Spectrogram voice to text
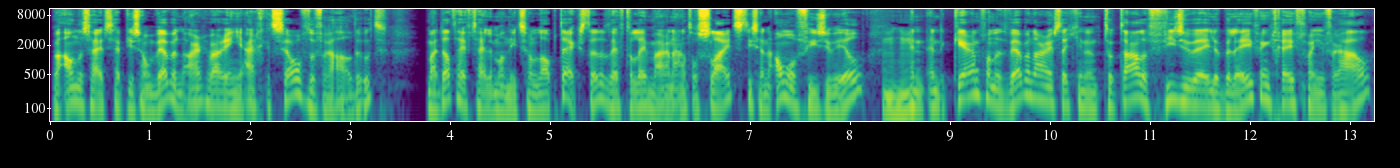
Maar anderzijds heb je zo'n webinar waarin je eigenlijk hetzelfde verhaal doet. Maar dat heeft helemaal niet zo'n lab tekst. Hè? Dat heeft alleen maar een aantal slides. Die zijn allemaal visueel. En, en de kern van het webinar is dat je een totale visuele beleving geeft van je verhaal.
